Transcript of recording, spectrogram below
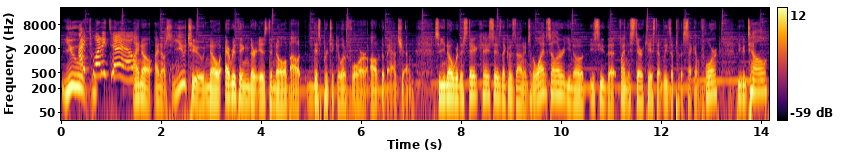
you I'm twenty-two. I know, I know. So you two know everything there is to know about this particular floor of the mansion. So you know where the staircase is that goes down into the wine cellar. You know, you see the find the staircase that leads up to the second floor. You can tell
